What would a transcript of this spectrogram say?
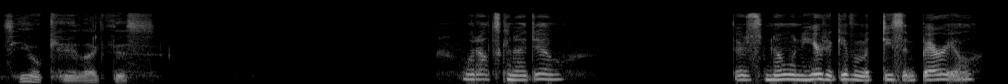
Is he okay like this? What else can I do? There's no one here to give him a decent burial.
